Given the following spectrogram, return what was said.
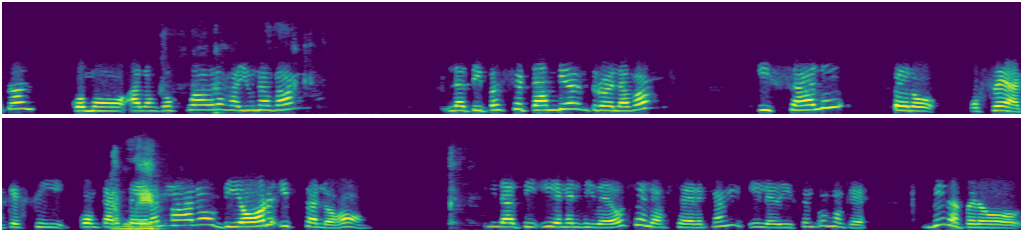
y tal. Como a las dos cuadras hay una van. La tipa se cambia dentro de la van y sale, pero, o sea, que sí, con cartera en mano, Dior y Saint Laurent. Y, la ti- y en el video se le acercan y le dicen como que, mira, pero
